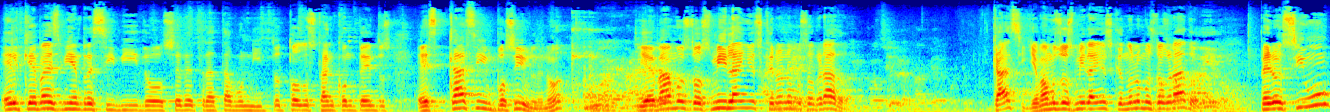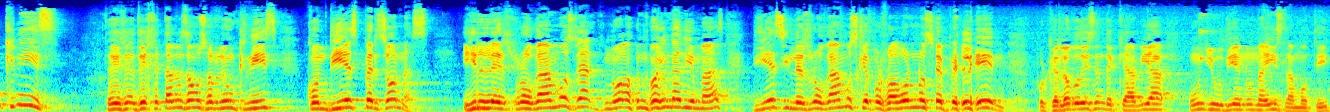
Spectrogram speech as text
el que va es bien recibido, se le trata bonito, todos están contentos. Es casi imposible, ¿no? Llevamos dos mil años que no lo hemos logrado. Casi, llevamos dos mil años que no lo hemos logrado. Pero si un knis, dije, tal vez vamos a abrir un knis con 10 personas y les rogamos, ya, no, no hay nadie más, 10 y les rogamos que por favor no se peleen. Porque luego dicen de que había un yudí en una isla, Moti,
